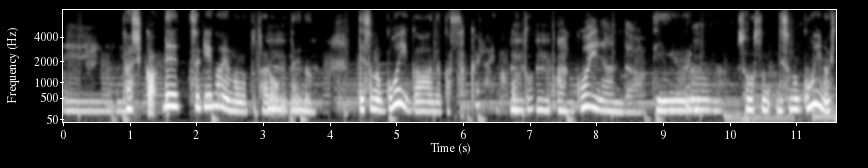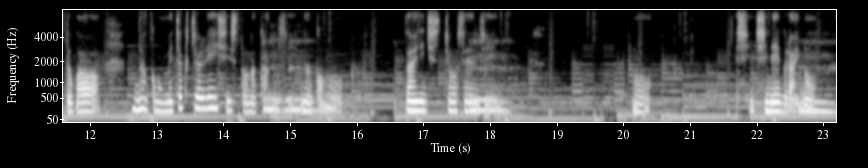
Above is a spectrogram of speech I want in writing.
えー、確か。で次が山本太郎みたいな、うんでその5位がなんか桜井誠っうんうん、あ5位なんだ。ていう、うん。そうそう。でその5位の人がなんかもうめちゃくちゃレイシストな感じ、うんうん。なんかもう在日朝鮮人、もうし死ねぐらいの、うん。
